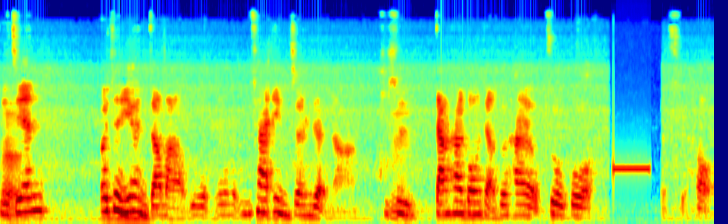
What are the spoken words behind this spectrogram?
你嗯今天，而且因为你知道吗？我我我们现在应征人啊，就是嗯当他跟我讲说他有做过的时候，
